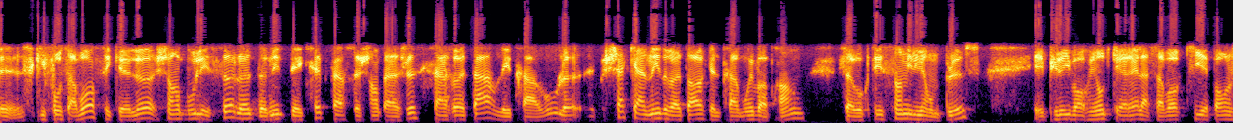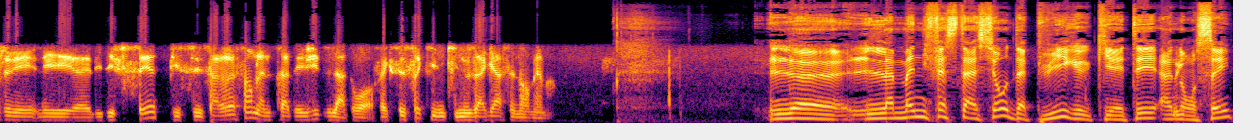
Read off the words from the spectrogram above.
euh, ce qu'il faut savoir, c'est que là, chambouler ça, là, donner le décret de faire ce chantage-là, ça retarde les travaux, là, chaque année de retard que le tramway va prendre, ça va coûter 100 millions de plus. Et puis là, il va y avoir une autre querelle à savoir qui éponge les, les, euh, les déficits. Puis ça ressemble à une stratégie dilatoire. Fait que c'est ça qui, qui nous agace énormément. Le, la manifestation d'appui qui a été annoncée,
